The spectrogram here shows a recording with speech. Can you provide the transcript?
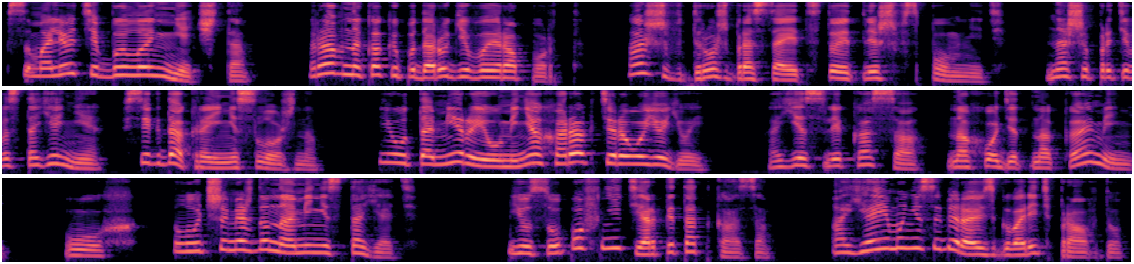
В самолете было нечто, равно как и по дороге в аэропорт. Аж в дрожь бросает, стоит лишь вспомнить. Наше противостояние всегда крайне сложно. И у Тамира, и у меня характеры ой-ой-ой. А если коса находит на камень, ух, лучше между нами не стоять. Юсупов не терпит отказа. А я ему не собираюсь говорить правду.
